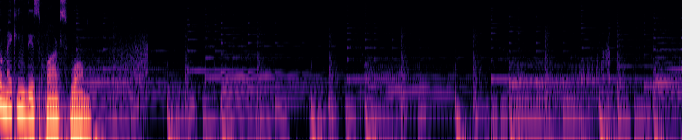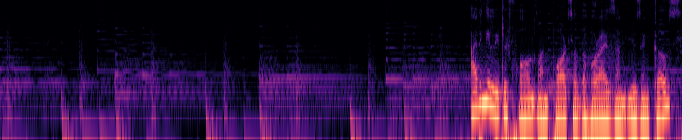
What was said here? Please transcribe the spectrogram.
Also making these parts warm. Adding a little fog on parts of the horizon using curves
